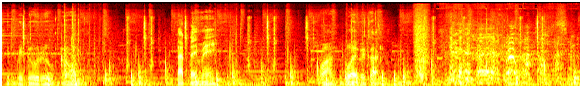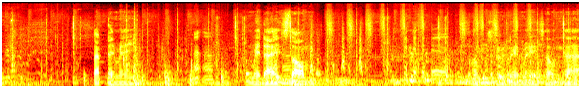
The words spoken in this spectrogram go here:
ขึ้นไปดูรูปนกตัดได้ไหมวางกล้วยไปก่อน ตัด ได้ไหมไม่ได้ซ่อม ซ่อมเครื่องได้ไหมซ่อมได้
